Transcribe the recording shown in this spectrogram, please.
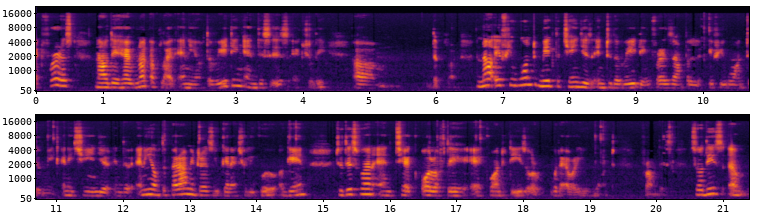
at first now they have not applied any of the weighting and this is actually um, the plot. Now if you want to make the changes into the weighting for example if you want to make any change in the any of the parameters you can actually go again to this one and check all of the uh, quantities or whatever you want from this so these um,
